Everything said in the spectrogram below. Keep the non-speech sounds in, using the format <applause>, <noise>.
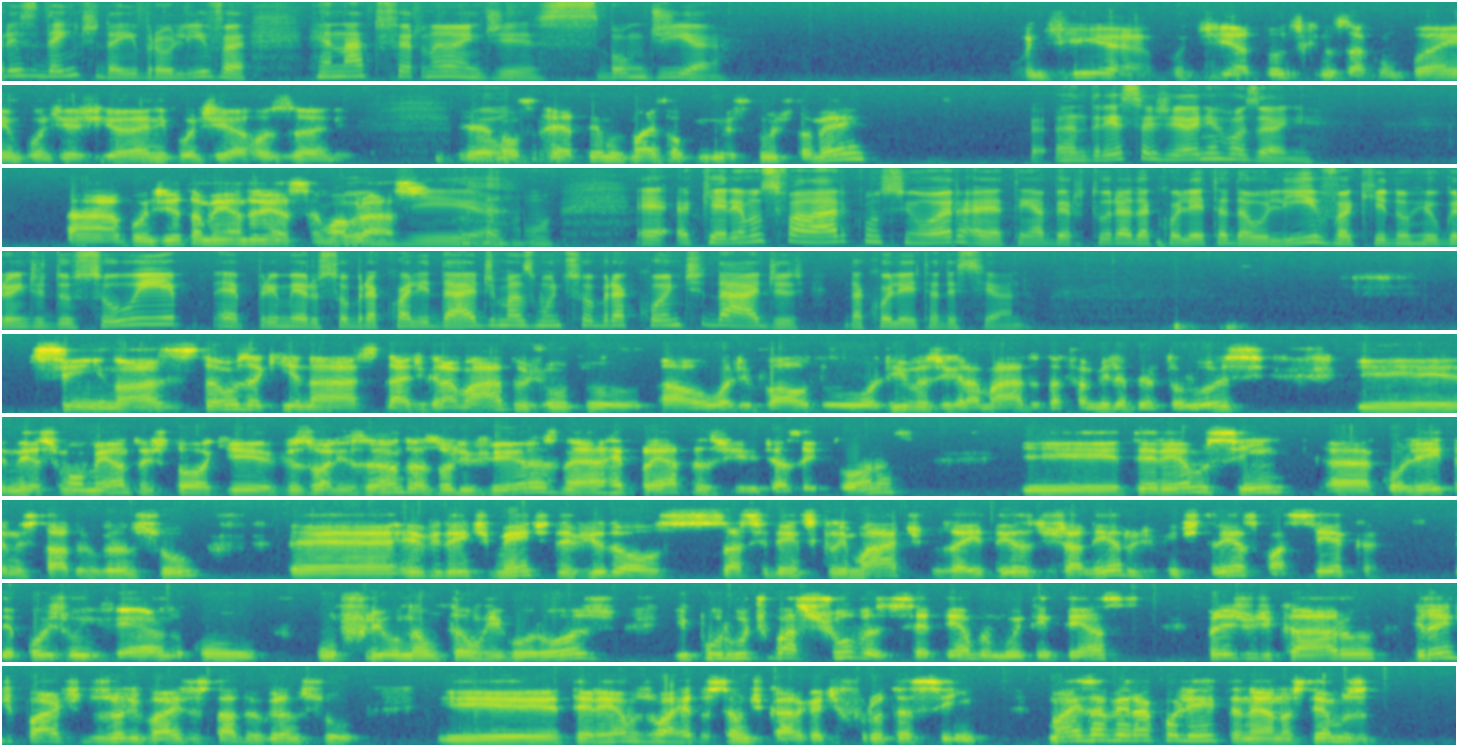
presidente da Ibra Oliva, Renato Fernandes. Bom dia. Bom dia, bom dia a todos que nos acompanham. Bom dia, Giane. Bom dia, Rosane. É, nós, é, temos mais alguém no estúdio também? Andressa, Giane e Rosane. Ah, bom dia também, Andressa. Um bom abraço. Bom dia. <laughs> É, queremos falar com o senhor, é, tem a abertura da colheita da oliva aqui no Rio Grande do Sul e, é, primeiro, sobre a qualidade, mas muito sobre a quantidade da colheita desse ano. Sim, nós estamos aqui na cidade de Gramado, junto ao Olivaldo Olivas de Gramado, da família Bertolucci, e nesse momento estou aqui visualizando as oliveiras né, repletas de, de azeitonas, e teremos sim a colheita no estado do Rio Grande do Sul, é, evidentemente devido aos acidentes climáticos aí desde janeiro de 23 com a seca, depois o inverno com um frio não tão rigoroso e por último as chuvas de setembro muito intensas prejudicaram grande parte dos olivais do estado do Rio Grande do Sul. E teremos uma redução de carga de fruta sim, mas haverá colheita, né? Nós temos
